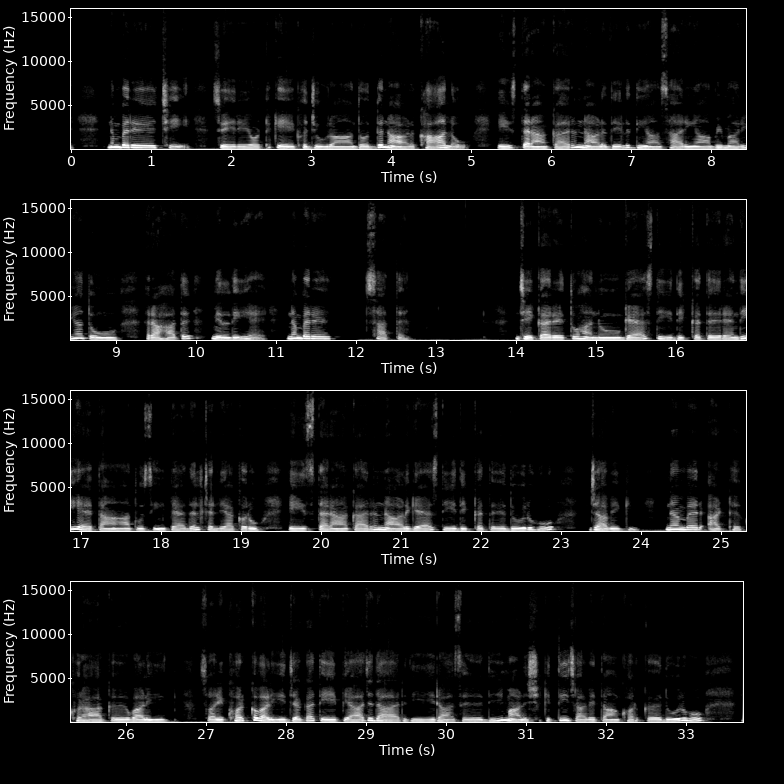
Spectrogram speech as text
ਨੰਬਰ 6 ਸਵੇਰੇ ਉੱਠ ਕੇ ਖਜੂਰਾਂ ਦੁੱਧ ਨਾਲ ਖਾ ਲਓ। ਇਸ ਤਰ੍ਹਾਂ ਕਰਨ ਨਾਲ ਦਿਲ ਦੀਆਂ ਸਾਰੀਆਂ ਬਿਮਾਰੀਆਂ ਤੋਂ ਰਾਹਤ ਮਿਲਦੀ ਹੈ। ਨੰਬਰ 7 ਜੇਕਰ ਤੁਹਾਨੂੰ ਗੈਸ ਦੀ ਦਿੱਕਤ ਰਹਿੰਦੀ ਹੈ ਤਾਂ ਤੁਸੀਂ ਪੈਦਲ ਚੱਲਿਆ ਕਰੋ। ਇਸ ਤਰ੍ਹਾਂ ਕਰਨ ਨਾਲ ਗੈਸ ਦੀ ਦਿੱਕਤ ਦੂਰ ਹੋ ਜਾਵੇਗੀ। ਨੰਬਰ 8 ਖੁਰਾਕ ਵਾਲੀ ਸੌਰੀ ਖੁਰਕ ਵਾਲੀ ਜਗ੍ਹਾ ਤੇ ਪਿਆਜ਼ਦਾਰ ਦੀ ਰਸ ਦੀ ਮਾਲਿਸ਼ ਕੀਤੀ ਜਾਵੇ ਤਾਂ ਖੁਰਕ ਦੂਰ ਹੋ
